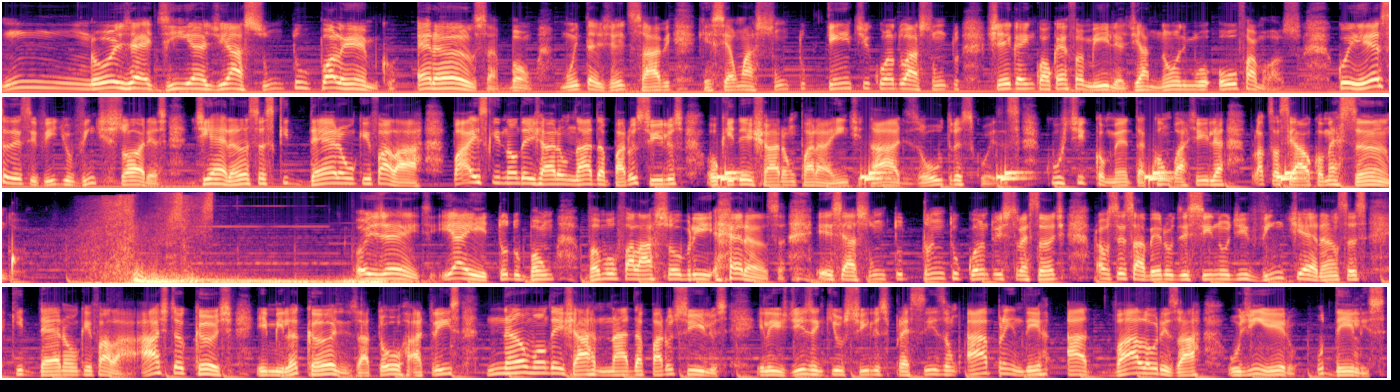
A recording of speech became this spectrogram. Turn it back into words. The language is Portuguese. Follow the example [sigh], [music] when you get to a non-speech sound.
Hum, hoje é dia de assunto polêmico. Herança. Bom, muita gente sabe que esse é um assunto quente quando o assunto chega em qualquer família, de anônimo ou famoso. Conheça nesse vídeo 20 histórias de heranças que deram o que falar, pais que não deixaram nada para os filhos ou que deixaram para entidades ou outras coisas. Curte, comenta, compartilha. Bloco Social começando. Oi, gente, e aí, tudo bom? Vamos falar sobre [laughs] herança. Esse assunto tanto quanto estressante para você saber o destino de 20 heranças que deram o que falar. Ashton Kutcher e Mila Kunis, ator, atriz, não vão deixar nada para os filhos. Eles dizem que os filhos precisam aprender a valorizar o dinheiro, o deles.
